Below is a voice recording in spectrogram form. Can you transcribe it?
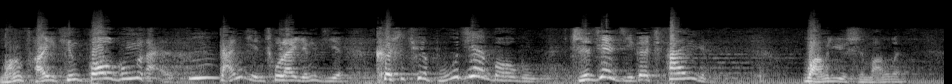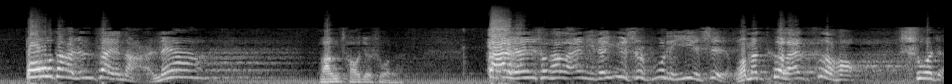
王才一听包公来了，嗯赶紧出来迎接，可是却不见包公，只见几个差人。王御史忙问：“包大人在哪儿呢呀？”王朝就说了：“大人说他来你这御史府里议事，我们特来伺候。”说着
